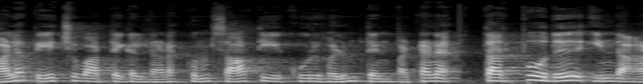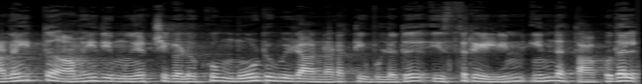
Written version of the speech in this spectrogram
பல பேச்சுவார்த்தைகள் நடக்கும் சாத்திய கூறுகளும் தென்பட்டன. தற்போது இந்த அனைத்து அமைதி முயற்சிகளுக்கும் மூடு விழா நடத்தியுள்ளது இஸ்ரேலின் இந்த தாக்குதல்.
